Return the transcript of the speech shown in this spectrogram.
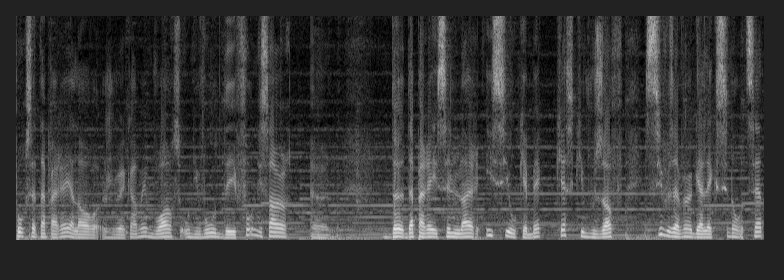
pour cet appareil. Alors, je vais quand même voir au niveau des fournisseurs euh, d'appareils cellulaires ici au Québec, qu'est-ce qu'ils vous offrent si vous avez un Galaxy Note 7,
